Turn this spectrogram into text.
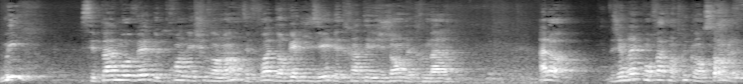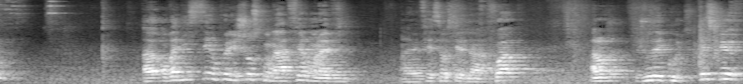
oui, c'est pas mauvais de prendre les choses en main, des fois d'organiser, d'être intelligent, d'être malin. Alors, j'aimerais qu'on fasse un truc ensemble. Euh, on va lister un peu les choses qu'on a à faire dans la vie. On avait fait ça aussi la dernière fois. Alors, je vous écoute. Qu'est-ce que,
